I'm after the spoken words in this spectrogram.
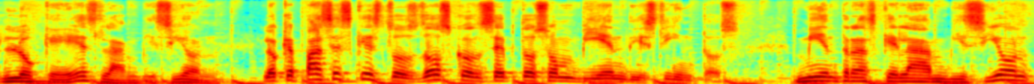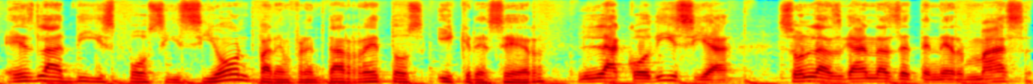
lo que es la ambición. Lo que pasa es que estos dos conceptos son bien distintos. Mientras que la ambición es la disposición para enfrentar retos y crecer, la codicia son las ganas de tener más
